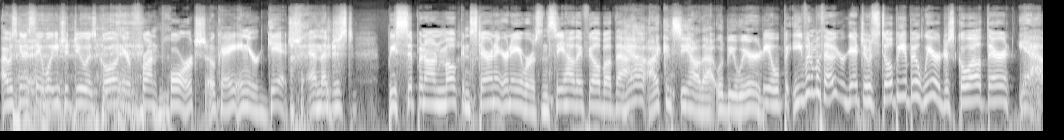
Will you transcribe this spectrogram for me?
I was gonna say what you should do is go on your front porch, okay, in your gitch, and then just be sipping on milk and staring at your neighbors and see how they feel about that. Yeah, I can see how that would be weird. Be even without your gitch, it would still be a bit weird. Just go out there and yeah,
